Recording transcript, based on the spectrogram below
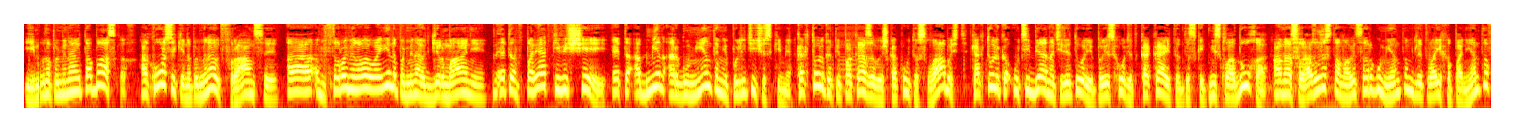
им напоминают о Басках. А Корсики напоминают Франции. А Второй мировой войне напоминают Германии. Это в порядке вещей. Это обмен аргументами политическими. Как только ты показываешь какую-то слабость, как только у тебя на территории происходит какая-то, так сказать, нескладуха, она сразу же становится аргументом для твоих оппонентов,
